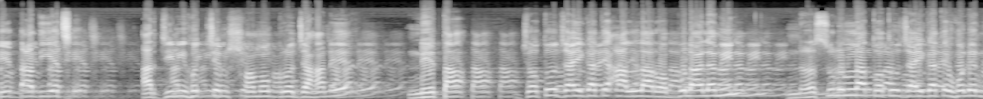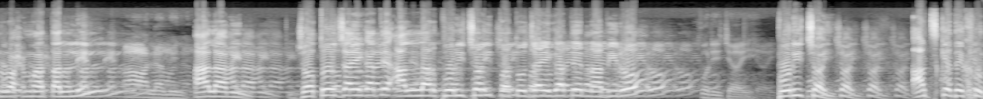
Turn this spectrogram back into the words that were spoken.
নেতা দিয়েছে? আর যিনি হচ্ছেন সমগ্র জাহানের নেতা যত জায়গাতে আল্লাহ রব্বুল আলামিন রসুল্লাহ তত জায়গাতে হলেন আলামিন। আলামিন। যত জায়গাতে আল্লাহর পরিচয় তত জায়গাতে নাবিরও পরিচয়। পরিচয়। আজকে দেখুন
